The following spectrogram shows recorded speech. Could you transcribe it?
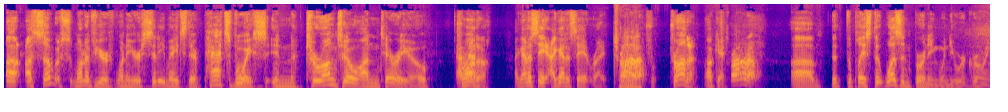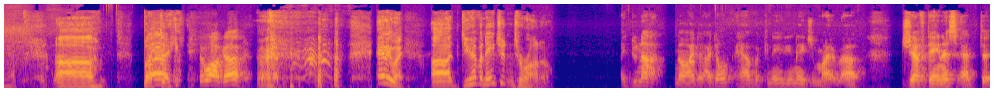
Uh, uh, some one of your one of your city mates there, Pat's voice in Toronto, Ontario. Toronto. I gotta say, I gotta say it right. Toronto. Toronto. Okay. Toronto. Um, the the place that wasn't burning when you were growing up. Uh, but uh, he- Go on, go. anyway, uh, do you have an agent in Toronto? I do not. No, I, I don't have a Canadian agent. My uh, Jeff Danis at uh,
